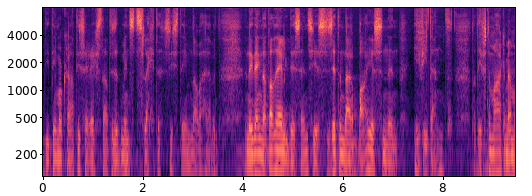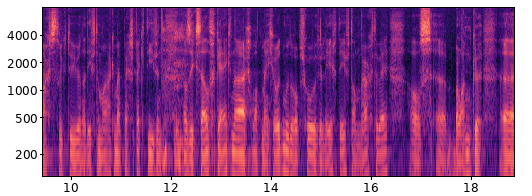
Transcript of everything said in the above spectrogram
Die democratische rechtsstaat is het minst slechte systeem dat we hebben. En ik denk dat dat eigenlijk de essentie is. Zitten daar biasen in? Evident. Dat heeft te maken met machtsstructuur, dat heeft te maken met perspectieven. Als ik zelf kijk naar wat mijn grootmoeder op school geleerd heeft, dan brachten wij als uh, blanke uh,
